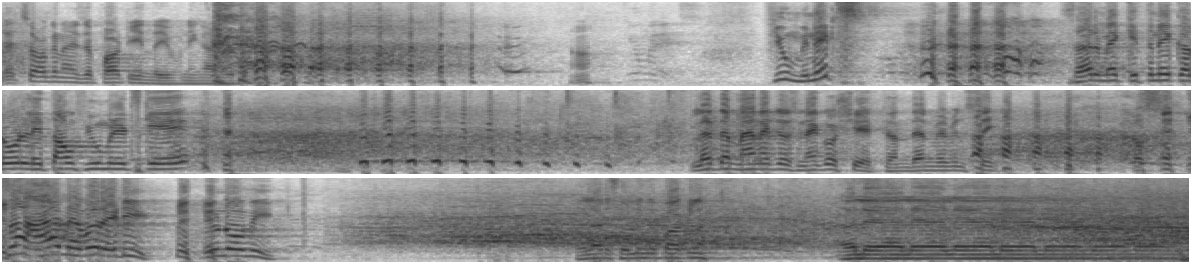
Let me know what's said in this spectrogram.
Let's organize a party in the evening. huh? Few minutes. Few minutes? सर मैं कितने करोड़ लेता हूं फ्यू मिनट्स के Let the managers negotiate and then we will see. Sir I am ever ready you know me எல்லாரும் சொல்லுங்க பார்க்கலாம் அலே அலே அலே அலே அலே அலே அலே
